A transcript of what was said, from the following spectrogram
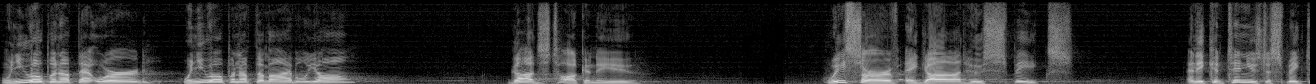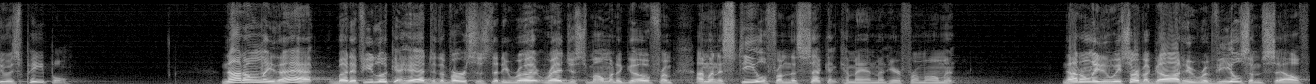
When you open up that word, when you open up the Bible, y'all, God's talking to you. We serve a God who speaks. And he continues to speak to his people. Not only that, but if you look ahead to the verses that he read, read just a moment ago from, I'm going to steal from the second commandment here for a moment. Not only do we serve a God who reveals himself,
